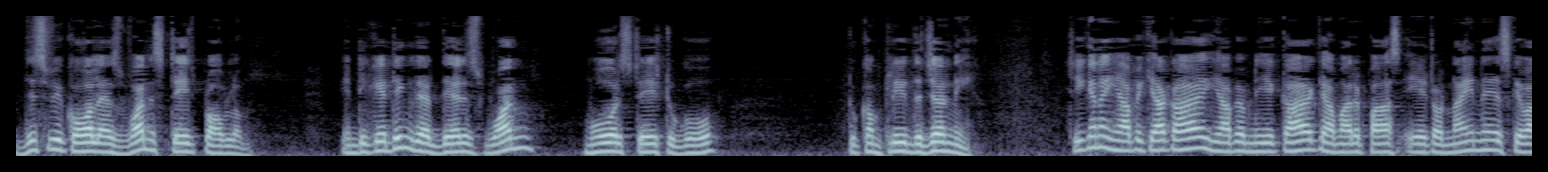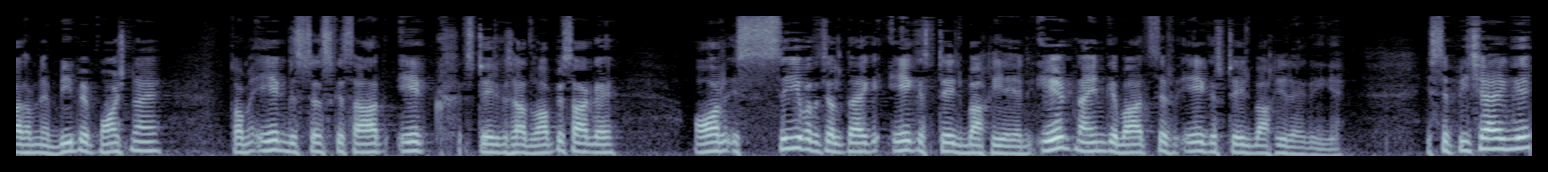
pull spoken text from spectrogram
this we call as one stage problem indicating that there is one more stage to go to complete the journey ٹھیک ہے نا؟ یہاں پہ کیا کہا ہے؟ یہاں پہ ہم نے یہ کہا ہے کہ ہمارے پاس ایٹ اور نائن ہے اس کے بعد ہم نے بی پہ پہنچنا ہے۔ تو ہم ایک ڈسٹینس کے ساتھ، ایک اسٹیج کے ساتھ واپس آ گئے۔ اور اس سے یہ پتا چلتا ہے کہ ایک اسٹیج باقی ہے۔ یعنی ایٹ نائن کے بعد صرف ایک اسٹیج باقی رہ گئی ہے۔ اس سے پیچھے آئیں گے،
